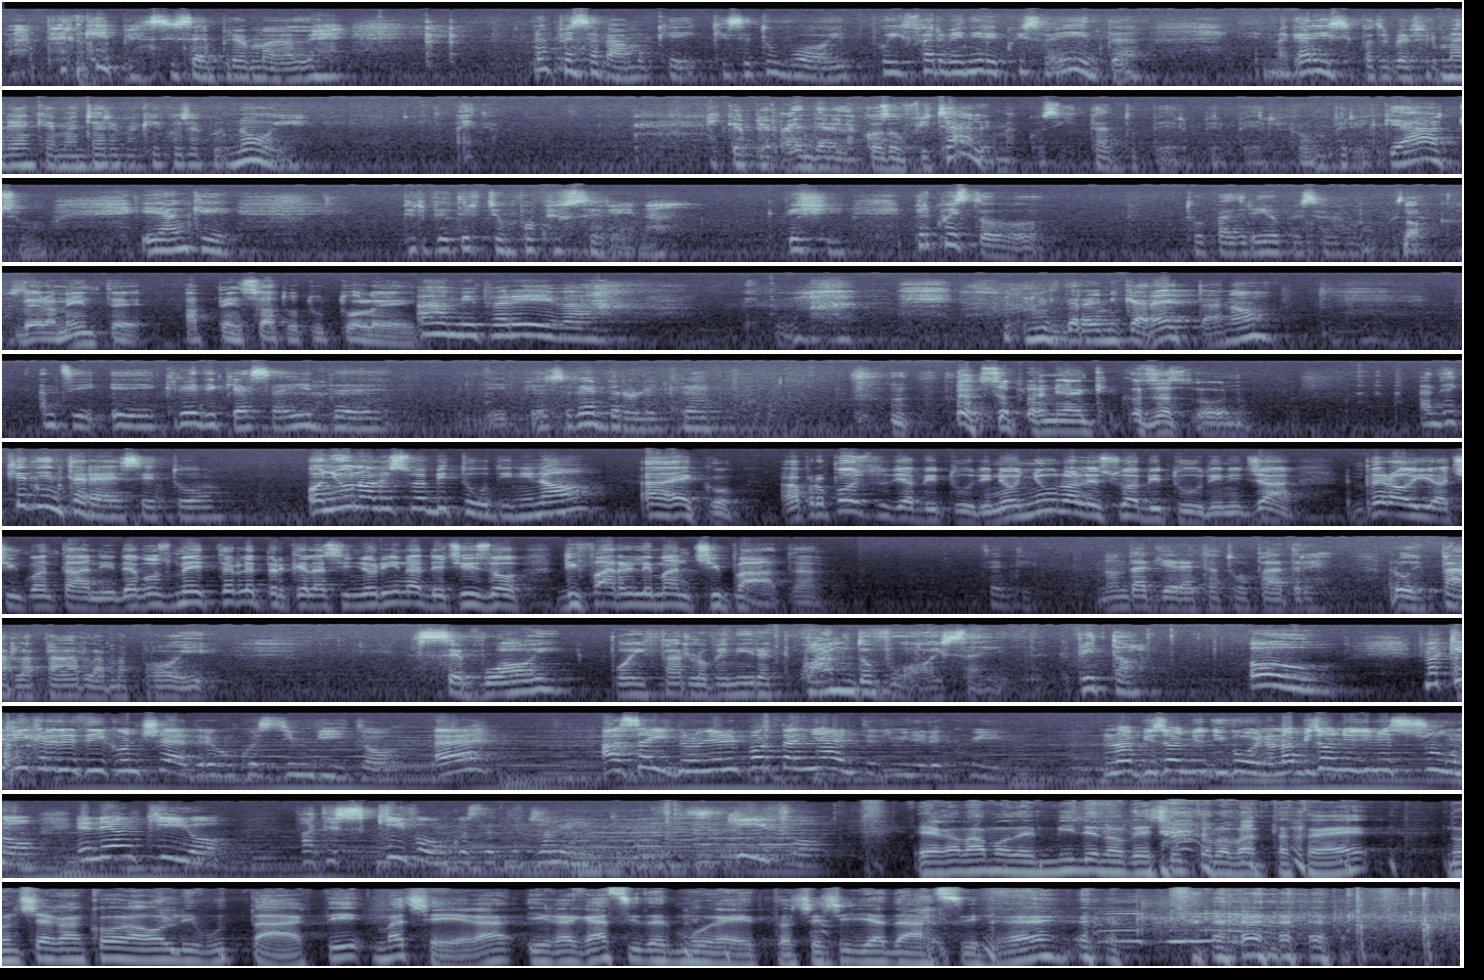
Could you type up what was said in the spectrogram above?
Ma perché pensi sempre a male? Noi pensavamo che, che se tu vuoi puoi far venire qui Said. Magari si potrebbe fermare anche a mangiare qualche cosa con noi. Ma- Mica per rendere la cosa ufficiale, ma così, tanto per, per- per rompere il ghiaccio. E anche per vederti un po' più serena. Capisci? Per questo tuo padre e io pensavamo a questa No, cosa. veramente ha pensato tutto lei. Ah, mi pareva. Non gli darei mica retta, no? Anzi, eh, credi che a Said gli piacerebbero le crepe? Non saprà neanche cosa sono. Ma di che ti interessi tu? Ognuno ha le sue abitudini, no? Ah, ecco, a proposito di abitudini, ognuno ha le sue abitudini, già. Però io a 50 anni devo smetterle perché la signorina ha deciso di fare l'emancipata. Senti, non dargli retta a tuo padre. Lui parla, parla, ma poi... Se vuoi, puoi farlo venire quando vuoi, Said. Capito? Oh, ma che vi credete di concedere con questo invito? Eh? A Said non gliene importa niente di venire qui. Non ha bisogno di voi, non ha bisogno di nessuno. E neanch'io. Fate schifo con questo atteggiamento. Schifo. Eravamo nel 1993, non c'era ancora Hollywood Party, ma c'era i ragazzi del muretto, Cecilia Dazzi. eh?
